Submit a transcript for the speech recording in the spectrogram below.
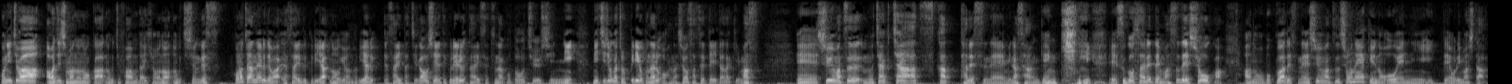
こんにちは。淡路島の農家、野口ファーム代表の野口俊です。このチャンネルでは野菜作りや農業のリアル、野菜たちが教えてくれる大切なことを中心に、日常がちょっぴり良くなるお話をさせていただきます。えー、週末、むちゃくちゃ暑かったですね。皆さん元気に、え、過ごされてますでしょうか？あの、僕はですね、週末少年野球の応援に行っておりました。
